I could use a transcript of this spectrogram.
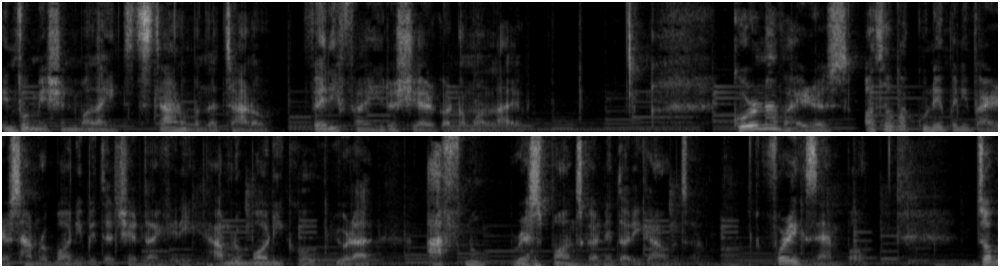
इन्फर्मेसन मलाई चाँडोभन्दा चाँडो भेरिफाई र सेयर गर्न मन लाग्यो। कोरोना भाइरस अथवा कुनै पनि भाइरस हाम्रो बडीभित्र छिर्दाखेरि हाम्रो बडीको एउटा आफ्नो रेस्पोन्स गर्ने तरिका हुन्छ। फर इक्जाम्पल जब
